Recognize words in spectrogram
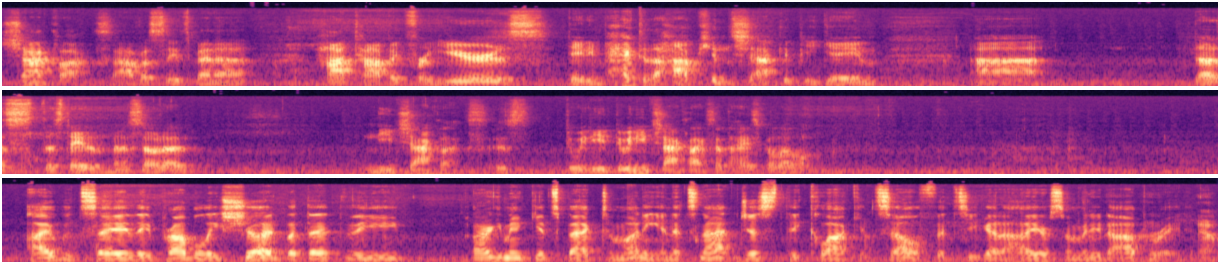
shot clocks. Obviously, it's been a hot topic for years, dating back to the Hopkins Shakopee game. Uh, does the state of Minnesota need shot clocks? Is do we need do we need shot clocks at the high school level? I would say they probably should, but that the argument gets back to money, and it's not just the clock itself. It's you got to hire somebody to operate it, Yeah.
